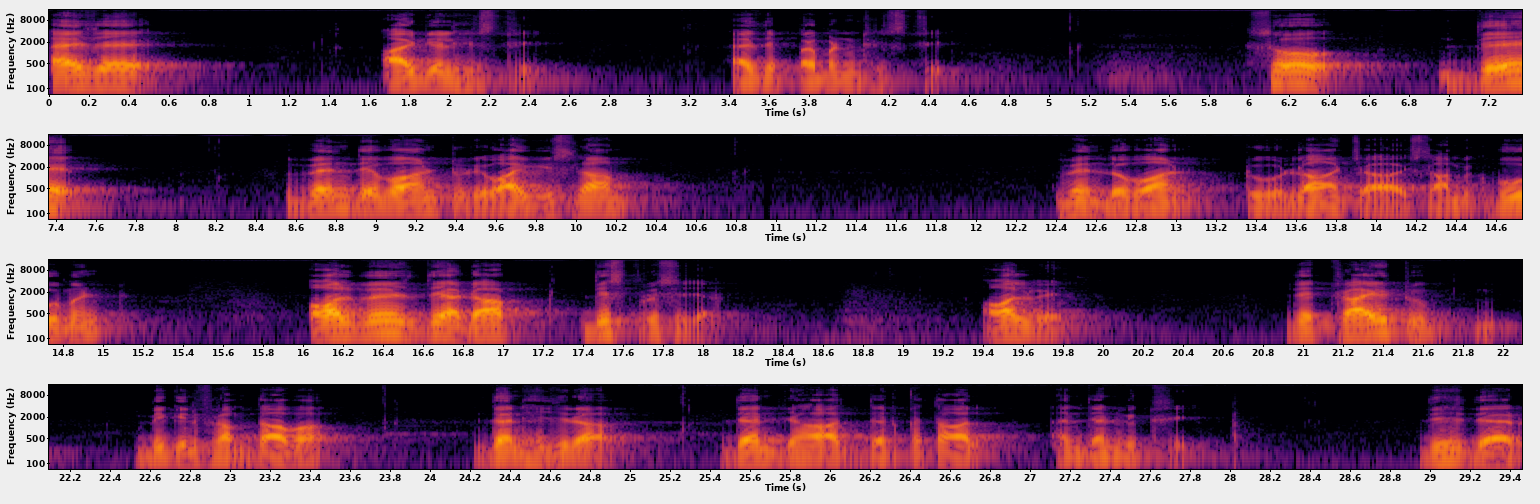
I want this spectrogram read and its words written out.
as an ideal history, as a permanent history. So when they want to revive Islam, when they want to launch an Islamic movement, always they adopt this procedure. Always they try to begin from داوا then Hijra then jihad then قتال and then victory this is their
